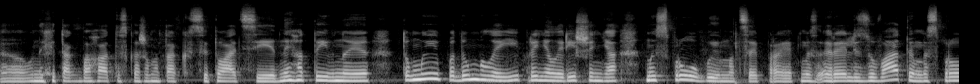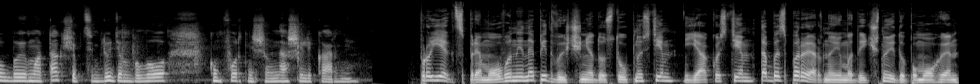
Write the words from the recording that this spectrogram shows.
е, у них і так багато, скажімо так, ситуації негативної, то ми подумали і прийняли рішення. Ми спробуємо цей проект ми реалізувати. Ми спробуємо так, щоб цим людям було комфортніше в нашій лікарні. Проєкт спрямований на підвищення доступності, якості та безперервної медичної допомоги.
